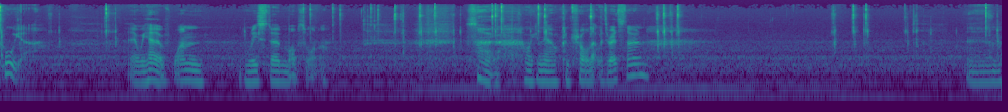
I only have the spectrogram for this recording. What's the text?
Kuya. And we have one restored mob spawner. So we can now control that with redstone. Um,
